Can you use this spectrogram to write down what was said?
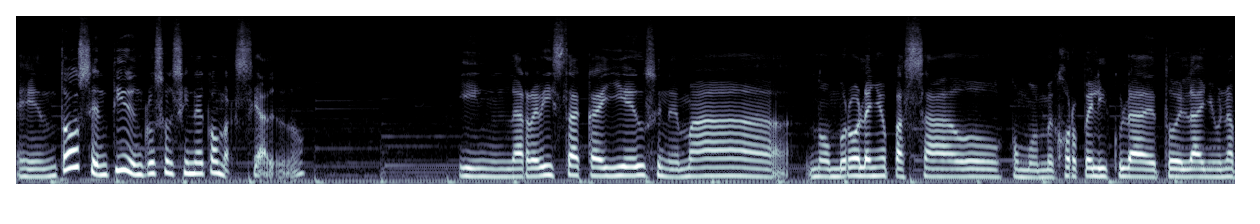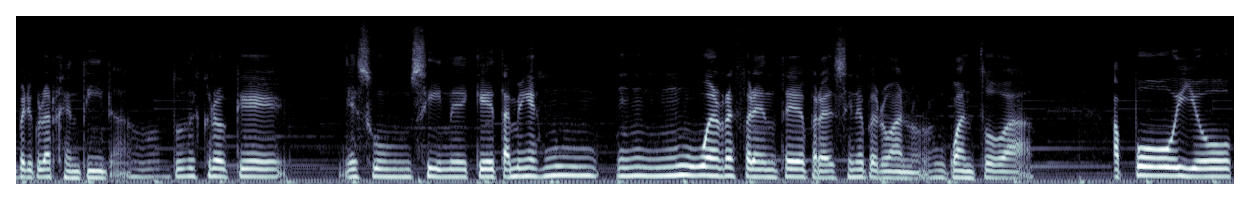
en todo sentido, incluso el cine comercial, ¿no? Y la revista Calle Cinema nombró el año pasado como mejor película de todo el año una película argentina. Entonces creo que es un cine que también es un, un, buen referente para el cine peruano en cuanto a apoyo.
